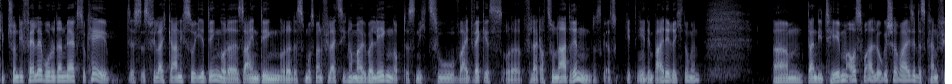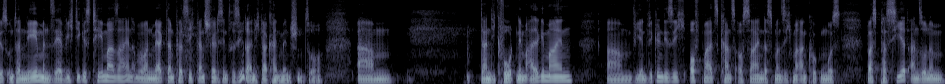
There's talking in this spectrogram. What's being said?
Gibt schon die Fälle, wo du dann merkst, okay, das ist vielleicht gar nicht so ihr Ding oder sein Ding oder das muss man vielleicht sich nochmal überlegen, ob das nicht zu weit weg ist oder vielleicht auch zu nah drin. Das also geht, geht in beide Richtungen. Ähm, dann die Themenauswahl logischerweise. Das kann fürs Unternehmen ein sehr wichtiges Thema sein, aber man merkt dann plötzlich ganz schnell, das interessiert eigentlich gar keinen Menschen. So. Ähm, dann die Quoten im Allgemeinen. Ähm, wie entwickeln die sich? Oftmals kann es auch sein, dass man sich mal angucken muss, was passiert an so einem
